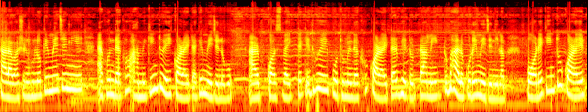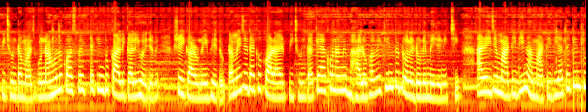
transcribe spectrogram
থালা বাসনগুলোকে মেজে নিয়ে, এখন দেখো, আমি কিন্তু এই কড়াইটাকে মেজে নেব। আর কসবাইকটাকে ধুয়েই প্রথমে দেখো কড়াইটার ভেতরটা আমি একটু ভালো করেই মেজে নিলাম। পরে কিন্তু কড়াইয়ের পিছনটা মাজবো, না হলে কসবাইকটা কিন্তু কালি কালি হয়ে যাবে। সেই কারণেই ভেতরটা মেজে দেখো কড়াইয়ের পিছনটাকে এখন আমি ভালোভাবে কিন্তু ডলে ডলে মেজে নিচ্ছি। আর এই যে মাটি দিই না, মাটি দেওয়াতে কিন্তু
